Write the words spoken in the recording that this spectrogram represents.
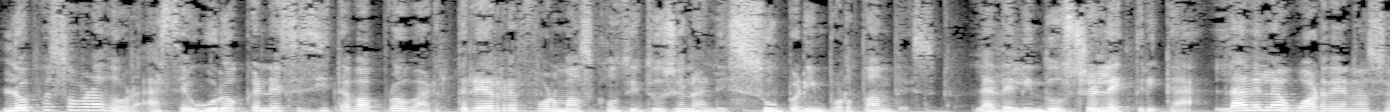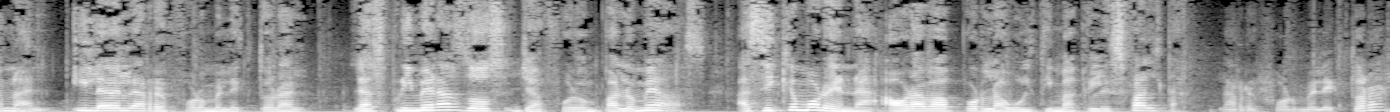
López Obrador aseguró que necesitaba aprobar tres reformas constitucionales súper importantes, la de la industria eléctrica, la de la Guardia Nacional y la de la reforma electoral. Las primeras dos ya fueron palomeadas, así que Morena ahora va por la última que les falta, la reforma electoral.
